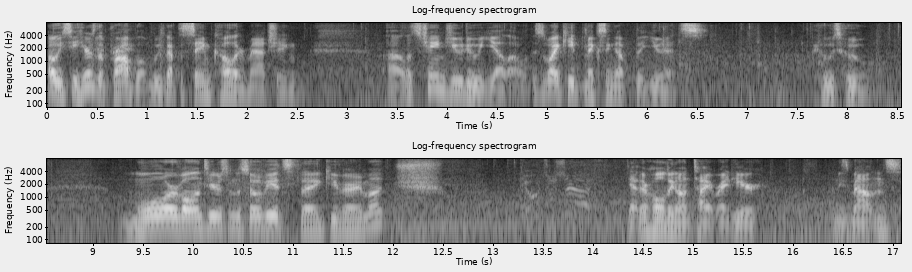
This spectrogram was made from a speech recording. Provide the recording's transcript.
Oh, you see, here's the problem. We've got the same color matching. Uh, let's change you to a yellow. This is why I keep mixing up the units. Who's who? More volunteers from the Soviets. Thank you very much. Yeah, they're holding on tight right here. On these mountains.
